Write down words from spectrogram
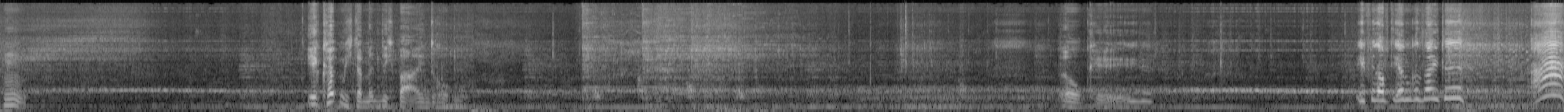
Hm. Ihr könnt mich damit nicht beeindrucken. Okay. Ich will auf die andere Seite. Ah!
